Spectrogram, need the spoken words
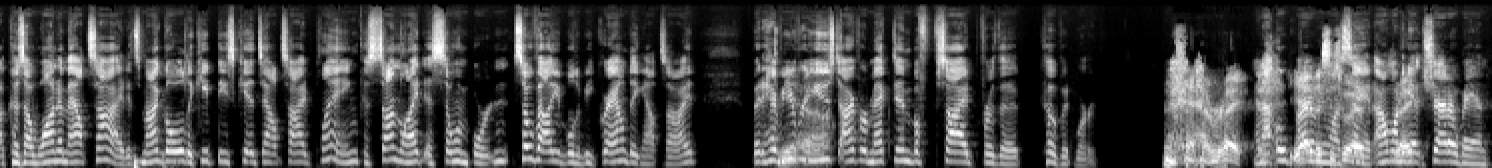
uh, because I want them outside. It's my goal to keep these kids outside playing because sunlight is so important, so valuable to be grounding outside. But have you yeah. ever used ivermectin beside for the COVID word? right. And I, oh, yeah, I don't even want to say it. I want right? to get shadow banned.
